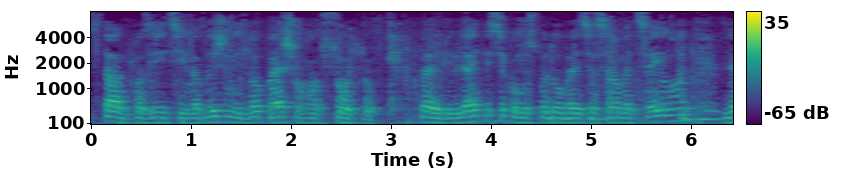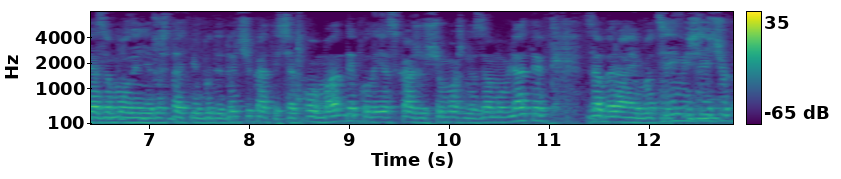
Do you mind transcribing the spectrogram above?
стан позиції наближений до першого сорту. Передивляйтеся, кому сподобається саме цей лот. Для замовлення достатньо буде дочекатися команди. Коли я скажу, що можна замовляти, забираємо цей мішечок.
